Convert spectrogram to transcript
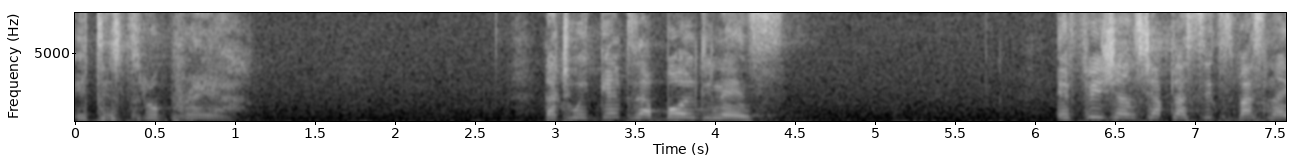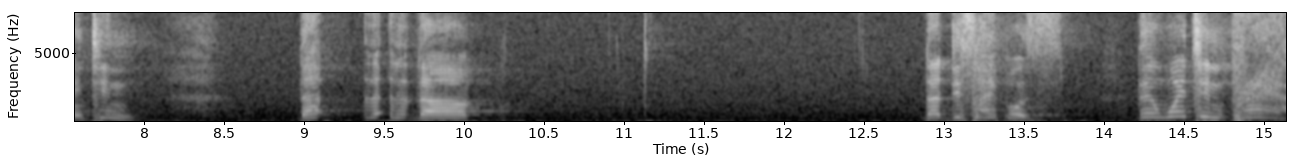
It is through prayer that we get the boldness. Ephesians chapter 6, verse 19. The, the, the, the disciples, they went in prayer.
